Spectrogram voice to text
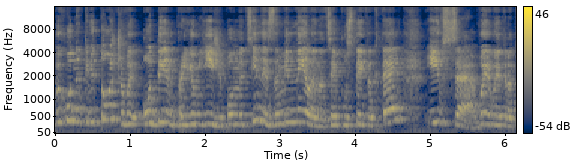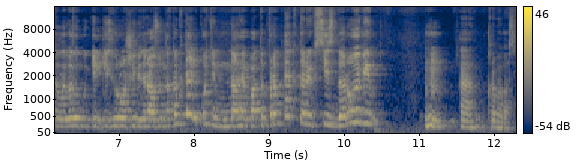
Ви худнете від того, що ви один прийом їжі повноцінний замінили на цей пустий коктейль, і все. Ви витратили велику кількість грошей відразу на коктейль, потім на гепатопротектори, всі здорові. А, кроме вас.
